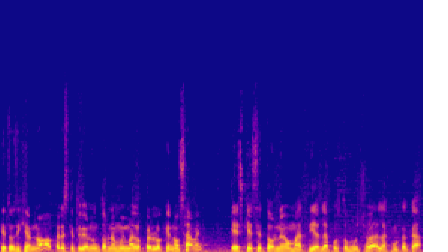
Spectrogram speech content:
que todos dijeron, no, pero es que tuvieron un torneo muy malo, pero lo que no saben es que ese torneo Matías le apostó mucho a la CONCACAF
